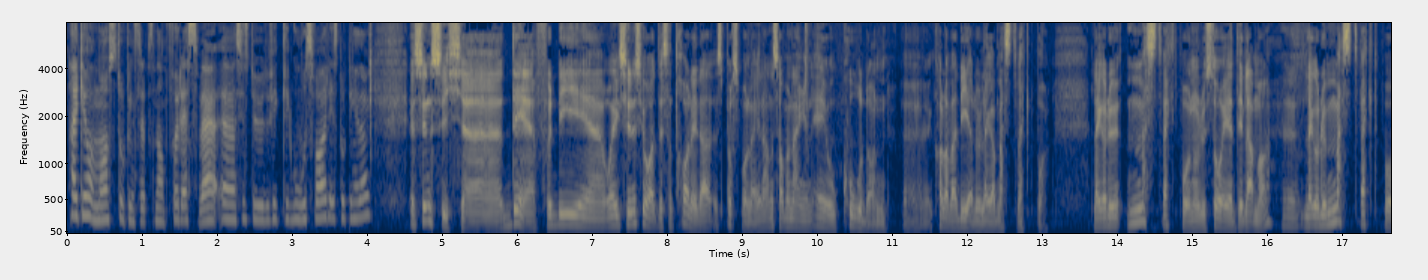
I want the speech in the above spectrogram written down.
Heikki Holmås, stortingsrepresentant for SV. Eh, syns du du fikk gode svar i Stortinget i dag? Jeg syns ikke det. fordi, Og jeg synes jo at det sentrale i det spørsmålet i denne sammenhengen er jo hvordan, eh, hva slags verdier du legger mest vekt på legger du mest vekt på når du står i et dilemma? Eh, legger du mest vekt på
